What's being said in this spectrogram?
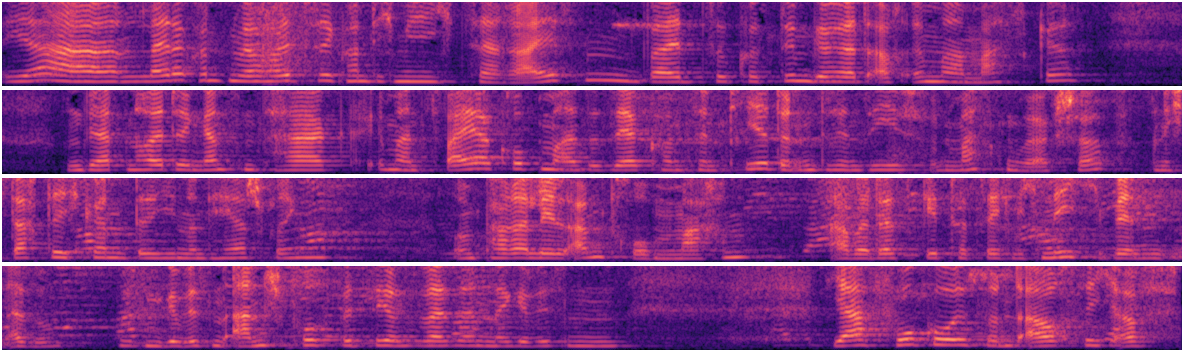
Ja, leider konnten wir heute, konnte ich mich nicht zerreißen, weil zu Kostüm gehört auch immer Maske. Und wir hatten heute den ganzen Tag immer in Zweiergruppen, also sehr konzentriert und intensiv einen Maskenworkshop. Und ich dachte, ich könnte hin und her springen und parallel Anproben machen. Aber das geht tatsächlich nicht, wenn, also mit einem gewissen Anspruch beziehungsweise einem gewissen ja, Fokus und auch sich auf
